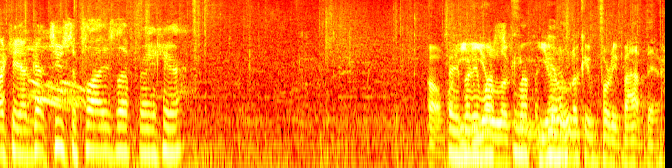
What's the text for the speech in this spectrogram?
Okay, I've got two supplies left right here. Oh, Anybody you're wants to come up looking. You're looking pretty bad there.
